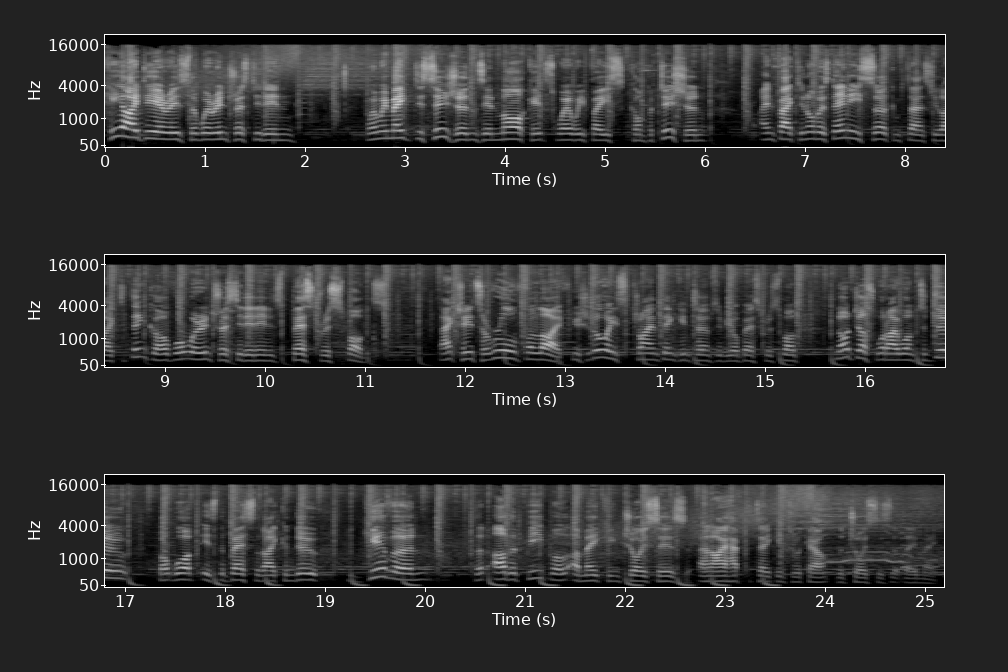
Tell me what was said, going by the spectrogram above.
key idea is that we're interested in when we make decisions in markets where we face competition, in fact, in almost any circumstance you like to think of, what we're interested in is best response. Actually, it's a rule for life. You should always try and think in terms of your best response, not just what I want to do, but what is the best that I can do, given that other people are making choices and I have to take into account the choices that they make.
